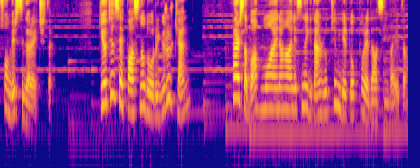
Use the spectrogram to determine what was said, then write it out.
son bir sigara içti. Giyotin sehpasına doğru yürürken her sabah muayenehanesine giden rutin bir doktor edasındaydı.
